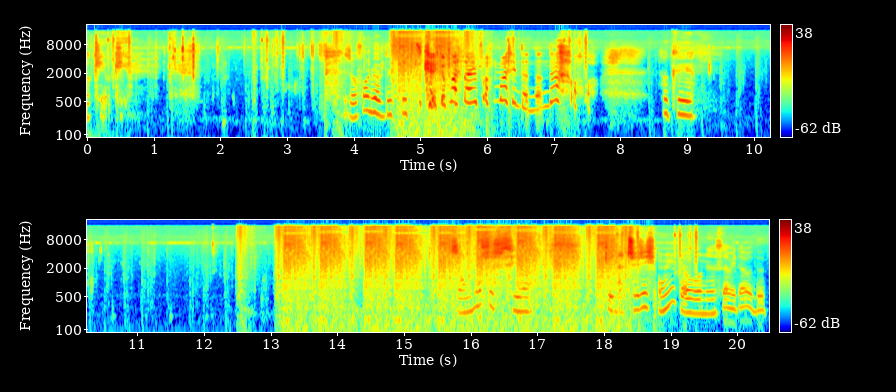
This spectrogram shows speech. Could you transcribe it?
Okay, okay, okay. So, von wir haben das Kill gemacht, einfach mal hintereinander. Okay. So muss es hier. Geht natürlich unter und ist ja wieder benutzt.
